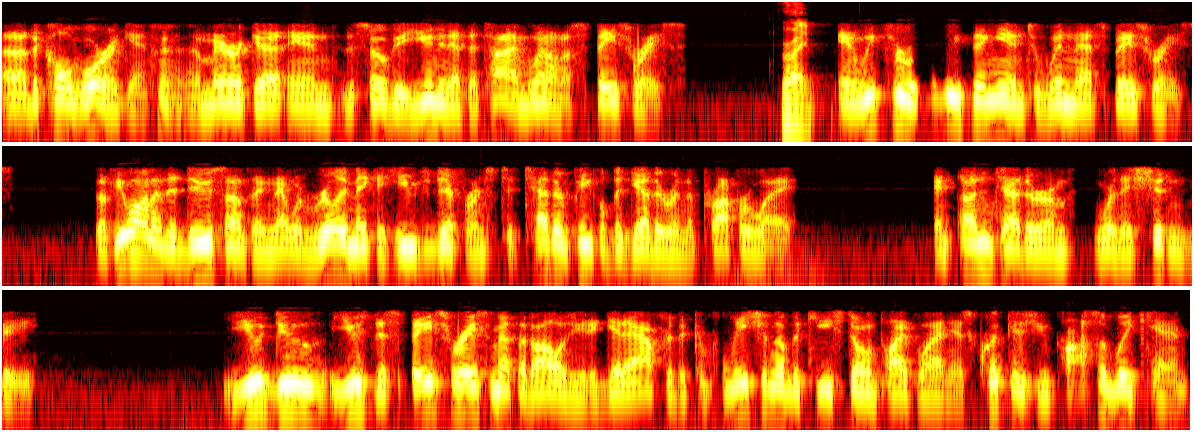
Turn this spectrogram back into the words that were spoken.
uh, the Cold War again. America and the Soviet Union at the time went on a space race. Right. And we threw everything in to win that space race. So if you wanted to do something that would really make a huge difference to tether people together in the proper way and untether them where they shouldn't be, you do use the space race methodology to get after the completion of the Keystone pipeline as quick as you possibly can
